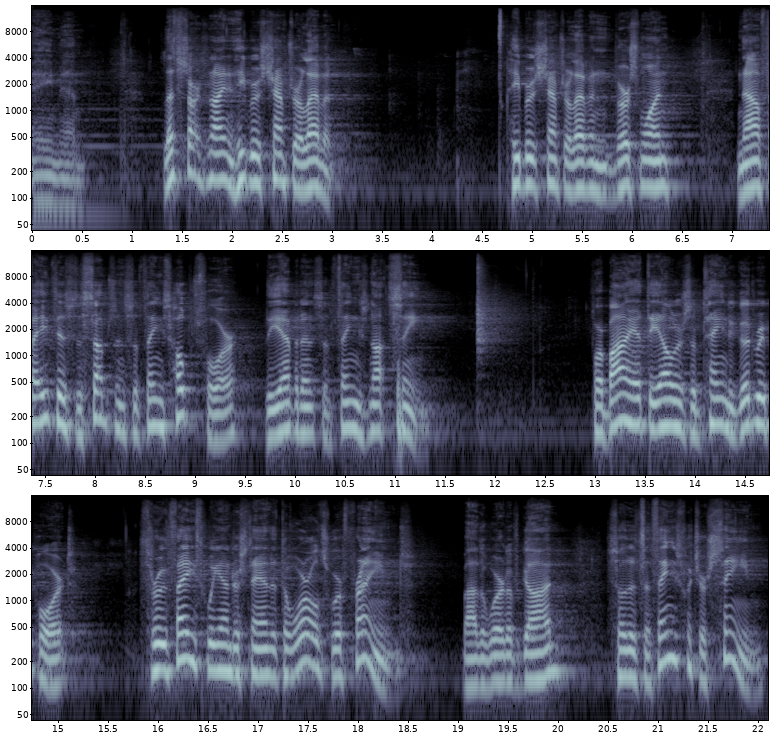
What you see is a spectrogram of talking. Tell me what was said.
Amen. Let's start tonight in Hebrews chapter 11. Hebrews chapter 11, verse 1. Now, faith is the substance of things hoped for, the evidence of things not seen. For by it the elders obtained a good report. Through faith we understand that the worlds were framed by the word of God, so that the things which are seen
